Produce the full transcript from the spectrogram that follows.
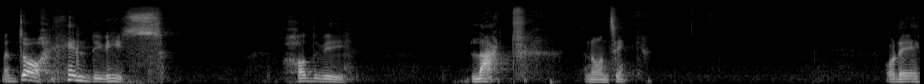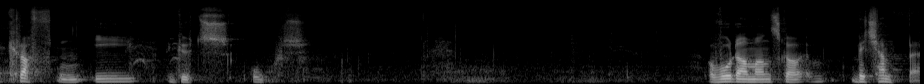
Men da, heldigvis, hadde vi lært noen ting. Og det er kraften i Guds ord. Og hvordan man skal bekjempe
